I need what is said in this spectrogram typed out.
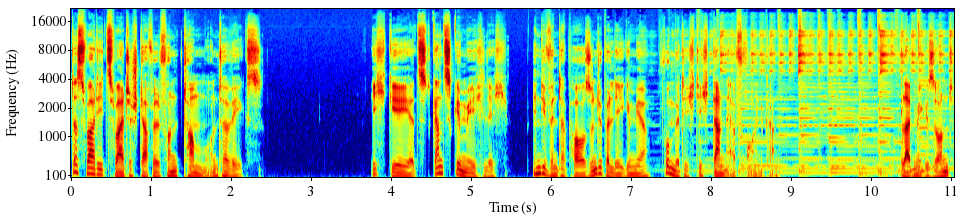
das war die zweite Staffel von Tom unterwegs. Ich gehe jetzt ganz gemächlich in die Winterpause und überlege mir, womit ich dich dann erfreuen kann. Bleib mir gesund.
